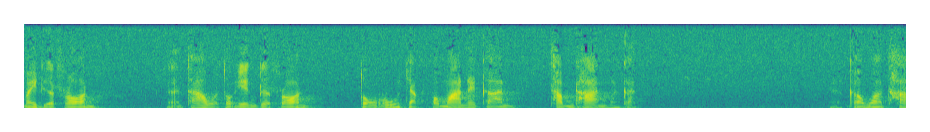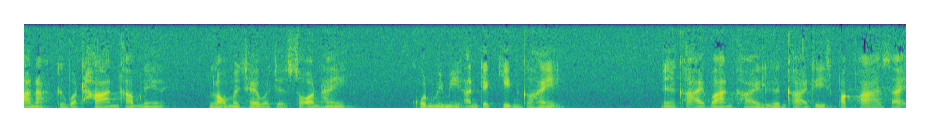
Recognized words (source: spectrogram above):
ไม่เดือดร้อนถ้าว่าตัวเองเดือดร้อน ต้องรู้จักประมาณในการทำทานเหมือนกันคำว่าทานะหรือว่าทานคำนี้เราไม่ใช่ว่าจะสอนให้ คนไม่มีอันจะกินก็ให้ขายบ้านขายเรือนขายที่พักพาอาศัย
